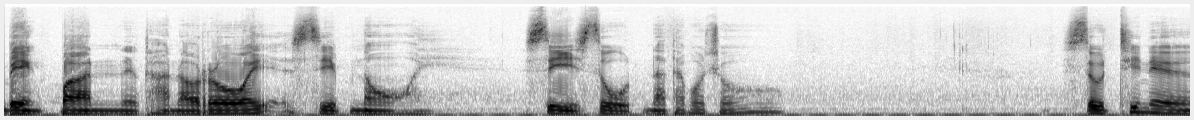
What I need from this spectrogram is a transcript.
เบ่งปันแนวทานร้อยสิบหน่อย สี่สูตรนะท่านผู้ชมสูตรที่หนึ่ง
